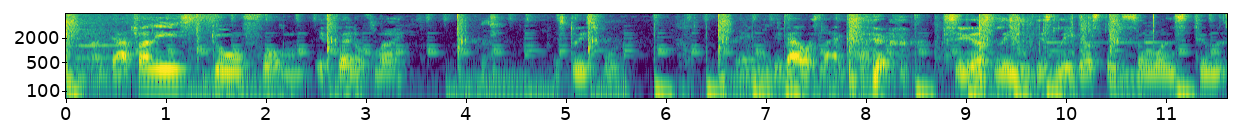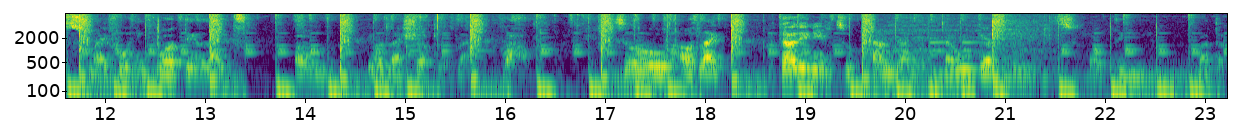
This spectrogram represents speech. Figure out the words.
and they actually stole from a friend of mine. Mm. They stole his phone, and the guy was like, "Seriously, in this Lagos thing, someone steals my phone in broad daylight." Um, he was like shocked. He was like, "Wow." So I was like telling him to calm down. That we'll get to the root of the matter.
